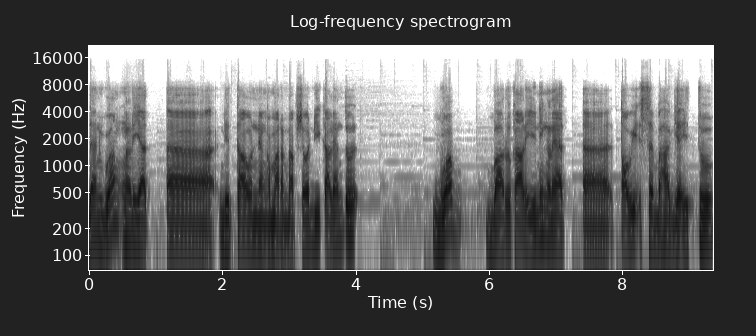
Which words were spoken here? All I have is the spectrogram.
Dan gua ngelihat uh, di tahun yang kemarin Rhapsody kalian tuh gua baru kali ini ngelihat uh, Towi sebahagia itu.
